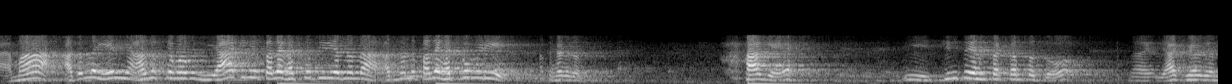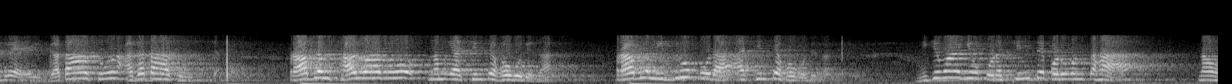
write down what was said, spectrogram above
ಅಮ್ಮ, ಅದೆಲ್ಲ ಏನು ಆಲೋಚನೆ ಮಾಡ್ಬಿಡಿ ಯಾಕೆ ನೀವು ತಲೆಗೆ ಹಚ್ಕೋತೀರಿ ಅದನ್ನೆಲ್ಲ? ಅದನ್ನೆಲ್ಲ ತಲೆಗೆ ಹಚ್ಕೋಬೇಡಿ ಅಂತ ಹೇಳಿದ್ರು. ಹಾಗೆ ಈ ಚಿಂತೆ ಅಂತಕ್ಕಂಥದ್ದು ಯಾಕೆ ಹೇಳಿದೆ ಅಂದರೆ, ಈ ಗತಾಸೂನ್ ಅಗತಾಸೂನ್ ಪ್ರಾಬ್ಲಮ್ ಸಾಲ್ವ್ ಆದರೂ ನಮಗೆ ಆ ಚಿಂತೆ ಹೋಗುವುದಿಲ್ಲ ಪ್ರಾಬ್ಲಮ್ ಇದ್ರೂ ಕೂಡ ಆ ಚಿಂತೆ ಹೋಗುವುದಿಲ್ಲ ನಿಜವಾಗಿಯೂ ಕೂಡ ಚಿಂತೆ ಪಡುವಂತಹ ನಾವು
